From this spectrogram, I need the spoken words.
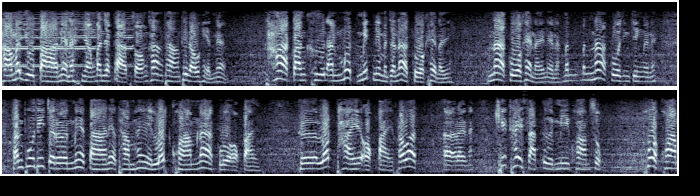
ถามว่าอยู่ป่าเนี่ยนะอย่างบรรยากาศสองข้างทางที่เราเห็นเนี่ย ถ้ากลางคืนอันมืดมิดนี่มันจะน่ากลัวแค่ไหน น่ากลัวแค่ไหนเนี่ยนะมันมันน่ากลัวจริง ๆ เลยนะท่านผู้ที่เจริญเมตตาเนี่ยทำให้ลดความน่ากลัวออกไป คือลดภัยออกไป เพราะว่าอะไรนะคิดให้สัตว์อื่นมีความสุข พวกความ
